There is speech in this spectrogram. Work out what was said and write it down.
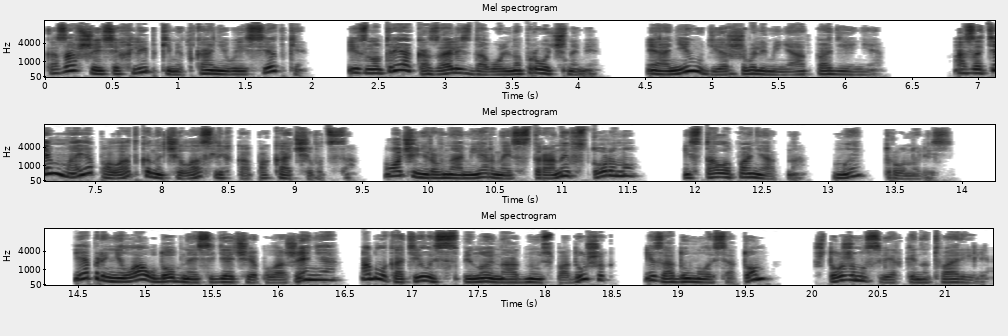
казавшиеся хлипкими тканевые сетки изнутри оказались довольно прочными, и они удерживали меня от падения. А затем моя палатка начала слегка покачиваться, очень равномерно из стороны в сторону, и стало понятно, мы тронулись. Я приняла удобное сидячее положение, облокотилась спиной на одну из подушек и задумалась о том, что же мы с Веркой натворили.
